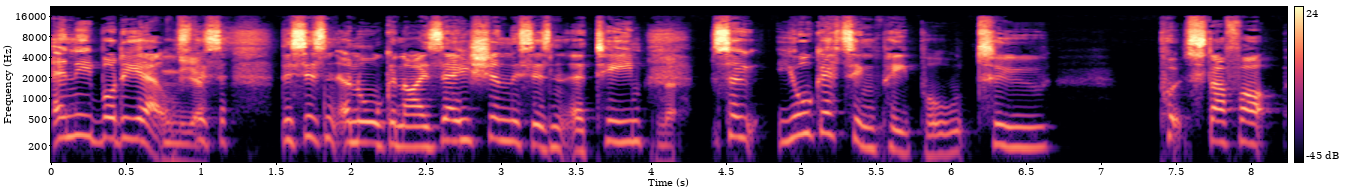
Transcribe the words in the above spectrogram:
anybody else. Yes. This this isn't an organisation. This isn't a team. No. So you're getting people to put stuff up.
